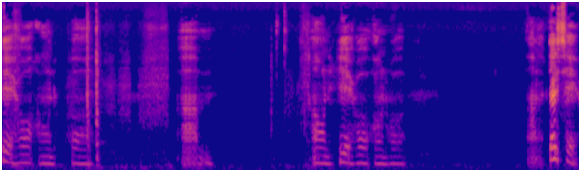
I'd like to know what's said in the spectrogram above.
hit her on her um, on here or on her. Uh, that's here.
